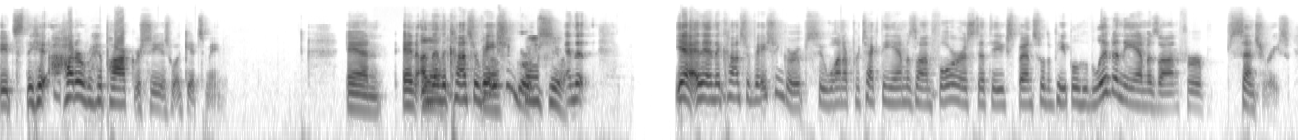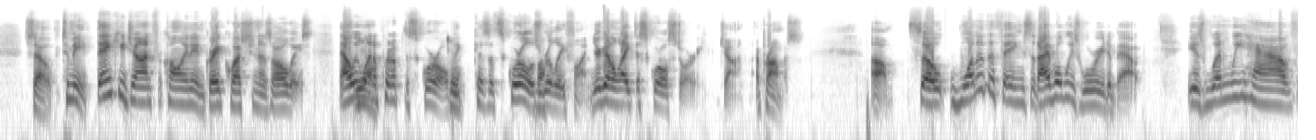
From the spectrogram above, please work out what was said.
It's the utter hypocrisy is what gets me. And and, yeah, and then the conservation yeah, groups and the yeah, and then the conservation groups who want to protect the Amazon forest at the expense of the people who've lived in the Amazon for centuries. So, to me, thank you, John, for calling in. Great question as always. Now we yeah. want to put up the squirrel because the squirrel is really fun. You're going to like the squirrel story, John. I promise. Um, so, one of the things that I've always worried about is when we have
